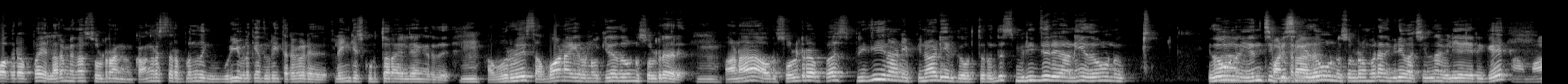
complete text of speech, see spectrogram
பாக்குறப்ப எல்லாருமே தான் சொல்றாங்க. காங்கிரஸ் தரப்புல இருந்து உரிய விளக்கம் இந்த வரைக்கும் தரவே கிடையாது. பிளைங் கேஸ் கொடுத்தாரா இல்லையாங்கிறது. அவரு சபாநாயகரை நோக்கி தான் ஏதோ ஒன்று சொல்றாரு. ஆனா அவர் சொல்றப்ப ஸ்மிருதி இராணி பின்னாடி இருக்க ஒருத்தர் வந்து ஸ்மிருதி இராணி ஏதோ ஒண்ணு ஏதோ ஒண்ணு எந்திச்சு பேசி பண்றாரு. ஏதோ ஒண்ணு சொல்ற மாதிரி அந்த வீடியோ காட்சியில் தான் வெளியே இருக்கு. ஆமா.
